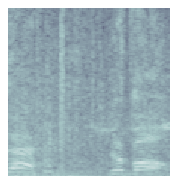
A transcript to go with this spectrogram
that? The ball.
